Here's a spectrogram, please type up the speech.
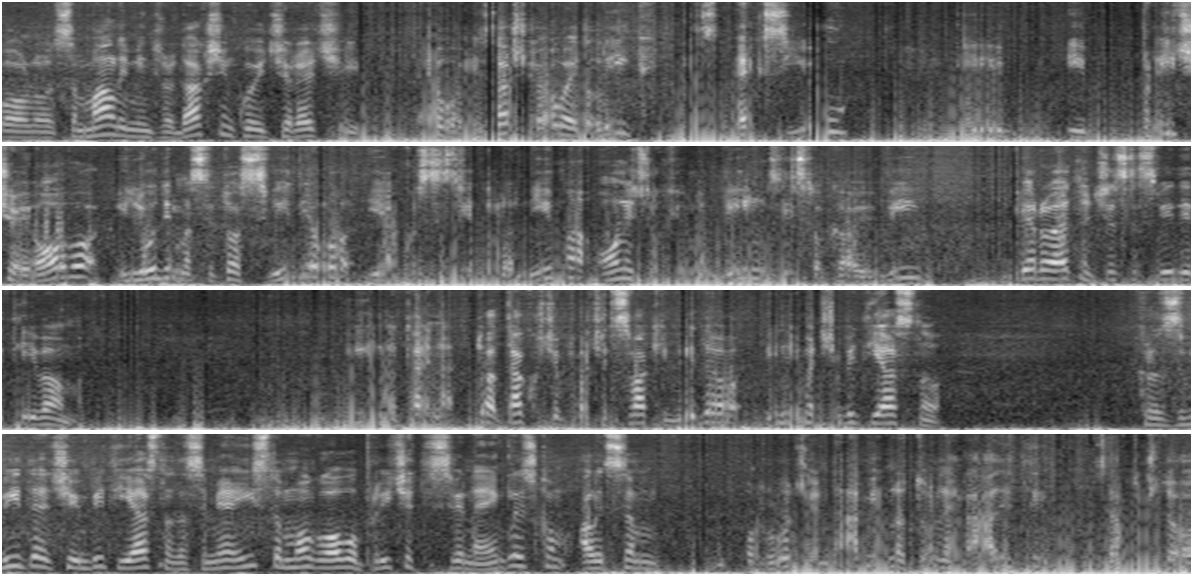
ono, sa malim introduction koji će reći evo, izašao je ovaj lik iz XU i, i priča je ovo i ljudima se to svidjelo i ako se svidjelo njima, oni su human beings isto kao i vi, vjerojatno će se svidjeti i vama. I na taj, na, to, tako će početi svaki video i njima će biti jasno kroz video će im biti jasno da sam ja isto mogao ovo pričati sve na engleskom, ali sam odlučio namjerno to ne raditi zato što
